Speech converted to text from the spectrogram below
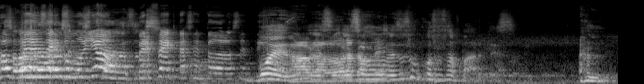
O Son pueden ser como yo, casos. perfectas en todos los sentidos. Bueno, eso, también. esas son cosas apartes.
